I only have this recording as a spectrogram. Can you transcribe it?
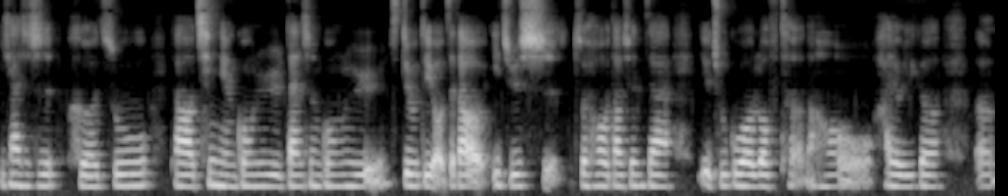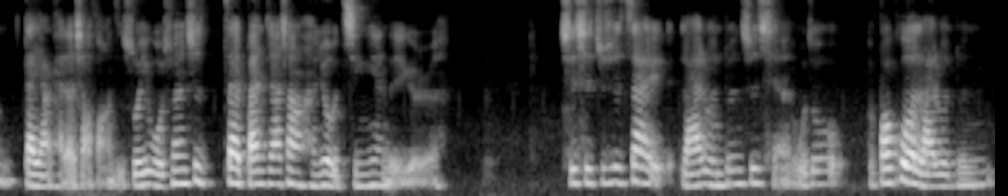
一开始是合租，到青年公寓、单身公寓、studio，再到一居室，最后到现在也住过 loft，然后还有一个嗯带阳台的小房子，所以我算是在搬家上很有经验的一个人。其实就是在来伦敦之前，我都包括来伦敦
